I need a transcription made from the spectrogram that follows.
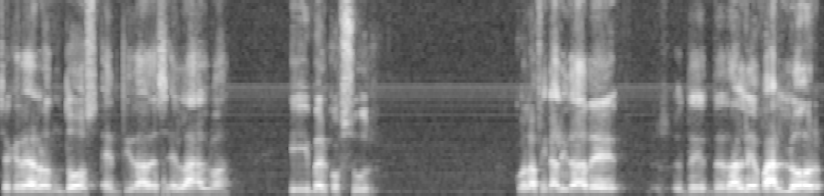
Se crearon dos entidades, el ALBA y Mercosur, con la finalidad de, de- de darle valor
